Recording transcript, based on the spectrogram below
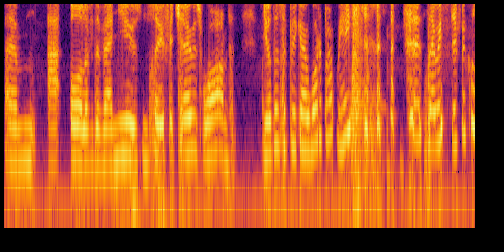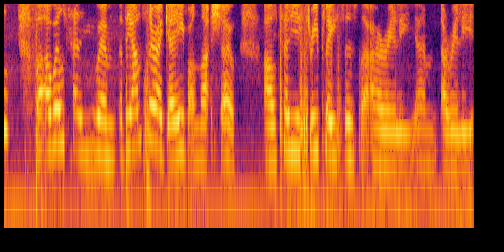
um, at all of the venues, and so if I chose one, the others would be go, "What about me?" so it's difficult. But I will tell you um, the answer I gave on that show. I'll tell you three places that I really, um, I really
